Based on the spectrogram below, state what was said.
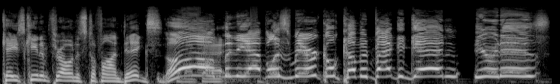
Case Keenum throwing to Stefon Diggs. Oh. Minneapolis Miracle coming back again. Here it is.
